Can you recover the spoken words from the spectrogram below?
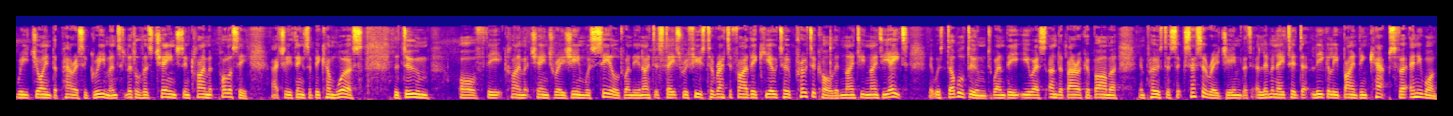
rejoined the Paris Agreement, little has changed in climate policy. Actually, things have become worse. The doom of the climate change regime was sealed when the United States refused to ratify the Kyoto Protocol in 1998. It was double doomed when the US, under Barack Obama, imposed a successor regime that eliminated legally binding caps for anyone.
